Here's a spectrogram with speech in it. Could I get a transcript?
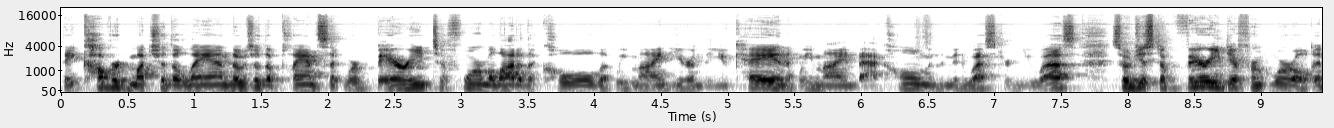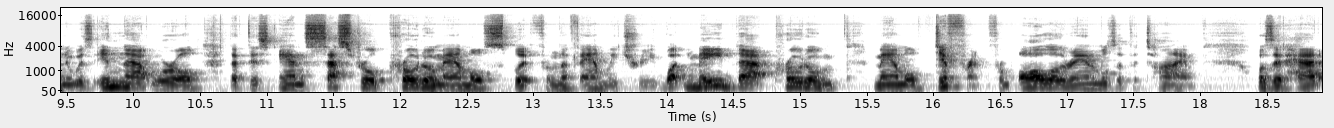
they covered much of the land. Those are the plants that were buried to form a lot of the coal that we mine here in the UK and that we mine back home in the Midwestern US. So just a very different world. And it was in that world that this ancestral proto mammal split from the family tree. What made that proto mammal different from all other animals at the time was it had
